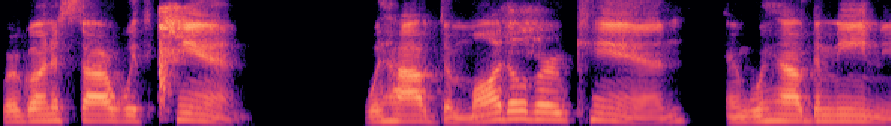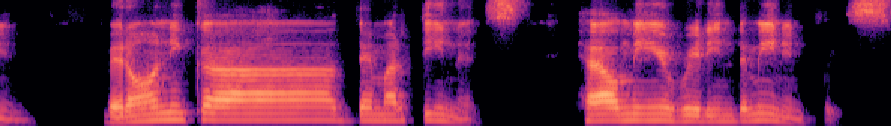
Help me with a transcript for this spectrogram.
We're going to start with can. We have the modal verb can and we have the meaning. Veronica de Martinez, help me reading the meaning, please.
